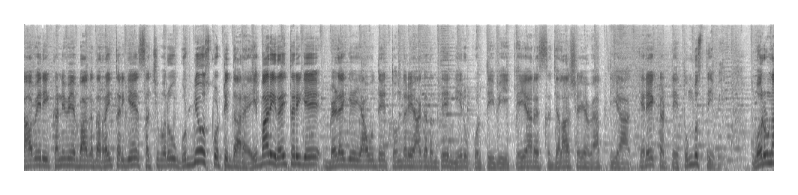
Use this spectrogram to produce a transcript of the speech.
ಕಾವೇರಿ ಕಣಿವೆ ಭಾಗದ ರೈತರಿಗೆ ಸಚಿವರು ಗುಡ್ ನ್ಯೂಸ್ ಕೊಟ್ಟಿದ್ದಾರೆ. ಈ ಬಾರಿ ರೈತರಿಗೆ ಬೆಳೆಗೆ ಯಾವುದೇ ತೊಂದರೆ ಆಗದಂತೆ ನೀರು ಕೊಡ್ತೀವಿ. ಕೆಆರ್ಎಸ್ ಜಲಾಶಯ ವ್ಯಾಪ್ತಿಯ ಕೆರೆ ಕಟ್ಟೆ ತುಂಬಿಸ್ತೀವಿ. ವರುಣ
